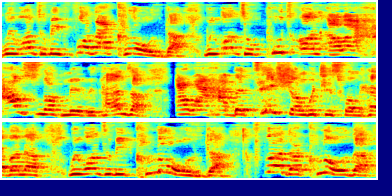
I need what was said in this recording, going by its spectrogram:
we want to be further clothed. We want to put on our house not made with hands, our habitation which is from heaven. We want to be clothed clothed, further clothed,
